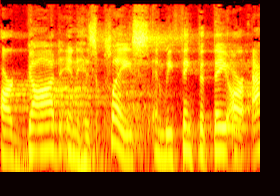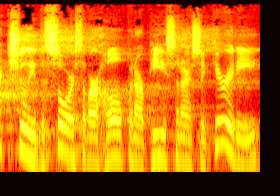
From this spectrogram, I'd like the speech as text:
our God in his place, and we think that they are actually the source of our hope and our peace and our security.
